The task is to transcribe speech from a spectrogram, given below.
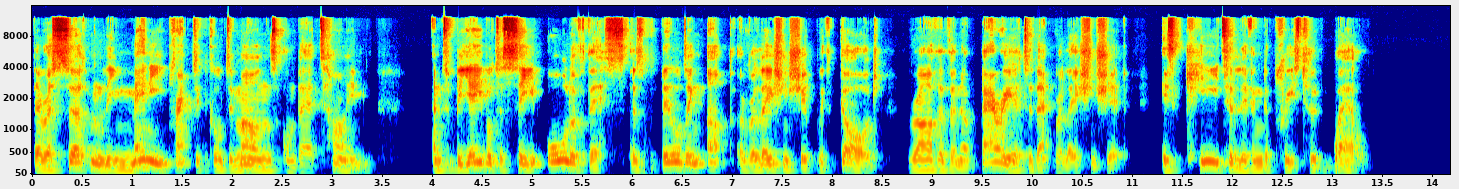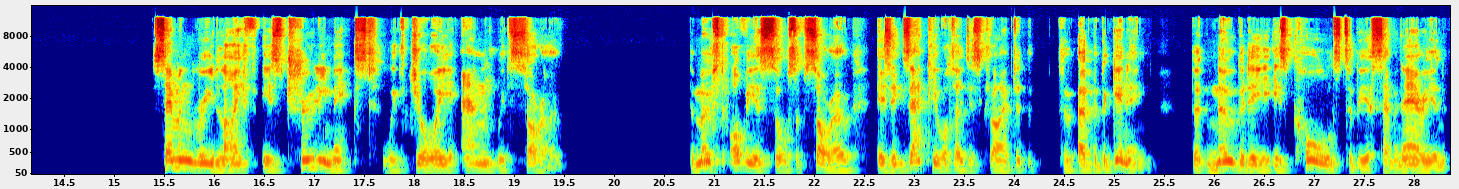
there are certainly many practical demands on their time. And to be able to see all of this as building up a relationship with God rather than a barrier to that relationship is key to living the priesthood well seminary life is truly mixed with joy and with sorrow. The most obvious source of sorrow is exactly what I described at the, at the beginning, that nobody is called to be a seminarian.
